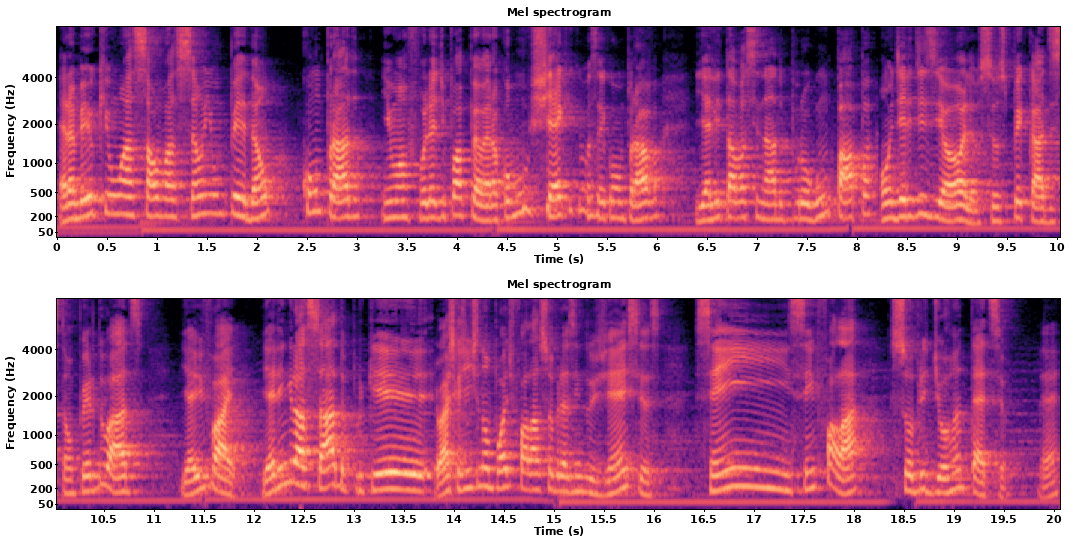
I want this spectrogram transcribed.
era meio que uma salvação e um perdão comprado em uma folha de papel. Era como um cheque que você comprava e ali estava assinado por algum papa, onde ele dizia: Olha, os seus pecados estão perdoados. E aí vai. E era engraçado porque eu acho que a gente não pode falar sobre as indulgências sem, sem falar sobre Johann Tetzel. Né?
